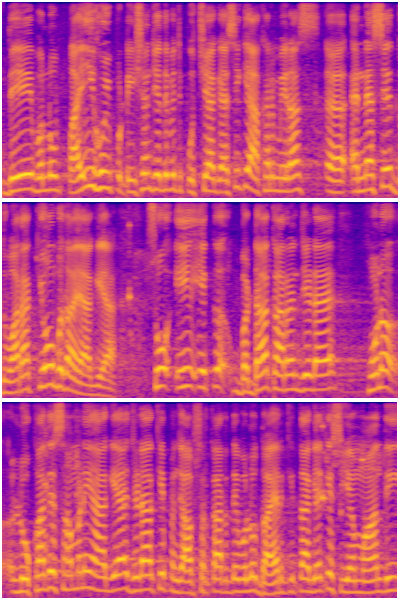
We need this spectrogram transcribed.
ਦੇ ਵੱਲੋਂ ਪਾਈ ਹੋਈ ਪਟੀਸ਼ਨ, ਜਿਹਦੇ ਵਿੱਚ ਪੁੱਛਿਆ ਗਿਆ ਸੀ ਕਿ ਆਖਰ ਮੇਰਾ ਐਨਐਸਏ ਦੁਆਰਾ ਕਿਉਂ ਵਧਾਇਆ ਗਿਆ। ਸੋ ਇਹ ਇੱਕ ਵੱਡਾ ਕਾਰਨ ਜਿਹੜਾ ਹੈ ਹੁਣ ਲੋਕਾਂ ਦੇ ਸਾਹਮਣੇ ਆ ਗਿਆ ਹੈ, ਜਿਹੜਾ ਕਿ ਪੰਜਾਬ ਸਰਕਾਰ ਦੇ ਵੱਲੋਂ ਦਾਇਰ ਕੀਤਾ ਗਿਆ ਕਿ ਸੀਐਮ ਮਾਨ ਦੀ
